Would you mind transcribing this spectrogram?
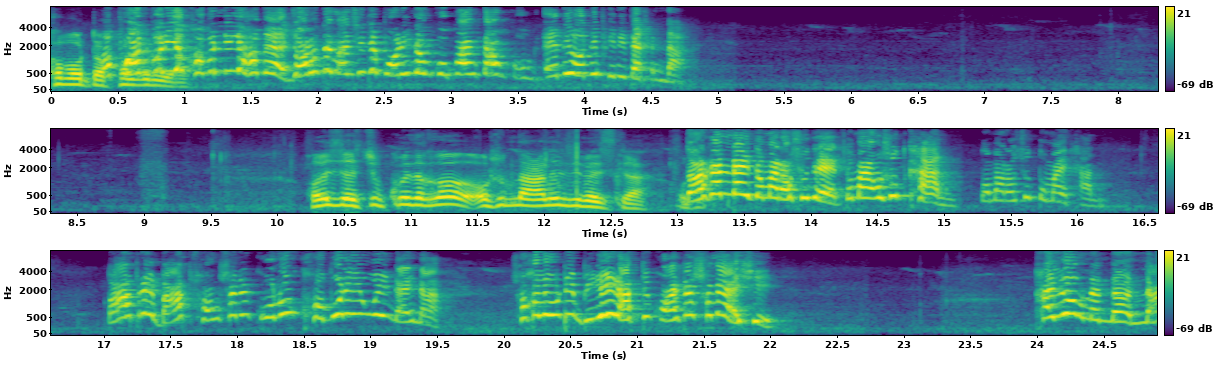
খবরটা ফোন করে করিয়ে খবর নিলে হবে জড়তে মাছিটা পরিণাম কোকাং তাও এদি ওদি ফিরি দেখেন না হয়েছে চুপ করে দেখো ওষুধ না আনি দিবে ইসকা দরকার নাই তোমার ওষুধে তোমার ওষুধ খান তোমার ওষুধ তোমায় খান। বাপরে বাপ সংসারে কোনো খবরই ওই নাই না। সকালে উঠে বিড়ে রাত্রি কয়টার সময় আসি? খাইলং না না না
